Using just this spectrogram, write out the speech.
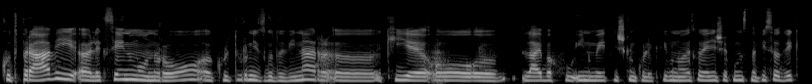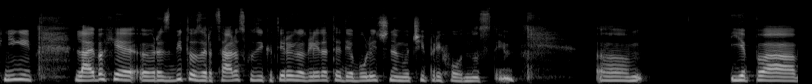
kot pravi Aleksej Monroe, kulturni zgodovinar, eh, ki je o Lajbahu in umetniškem kolektivu Nove Slovenije Kunst napisal dve knjigi. Lajbah je razbito zrcalo, skozi katerega gledate diabolične moči prihodnosti. Um, je pa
